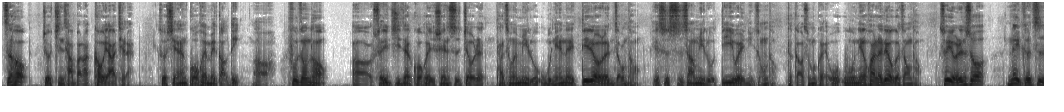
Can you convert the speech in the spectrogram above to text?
之后。就警察把他扣押起来，说显然国会没搞定哦。副总统哦，随即在国会宣誓就任，他成为秘鲁五年内第六任总统，也是史上秘鲁第一位女总统。他搞什么鬼？我五年换了六个总统，所以有人说内阁制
